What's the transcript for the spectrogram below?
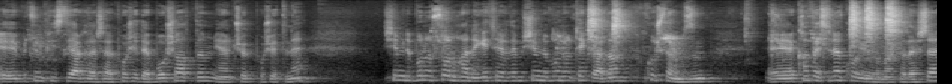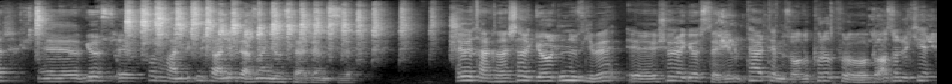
e, bütün pisliği arkadaşlar poşete boşalttım yani çöp poşetine. Şimdi bunu son haline getirdim. Şimdi bunu tekrardan kuşlarımızın e, kafesine koyuyorum arkadaşlar. E, göz, e, son hali bitmiş halini birazdan göstereceğim size. Evet arkadaşlar gördüğünüz gibi e, şöyle göstereyim. Tertemiz oldu, pırıl pırıl oldu. Az önceki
